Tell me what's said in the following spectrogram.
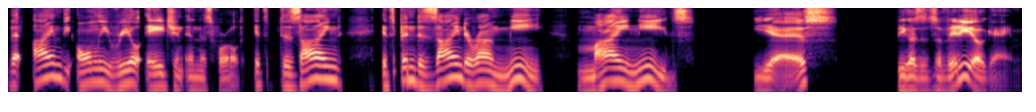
that I'm the only real agent in this world. It's designed, it's been designed around me, my needs. Yes, because it's a video game.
